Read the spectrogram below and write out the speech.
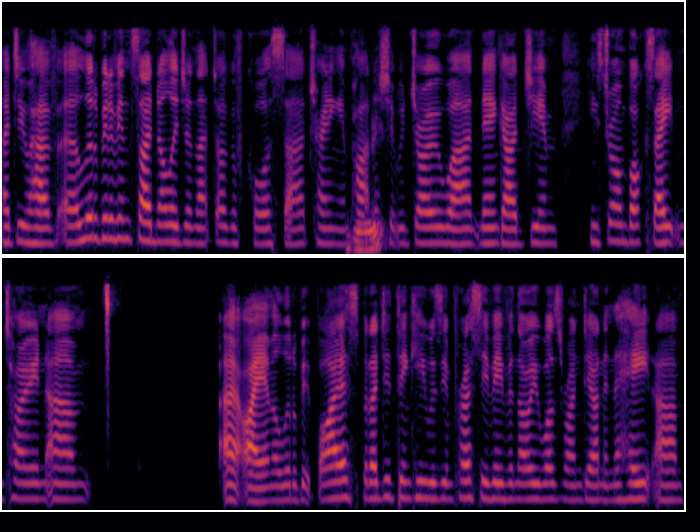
I do have a little bit of inside knowledge on that dog, of course, uh, training in partnership with Joe uh, Nangar Jim. He's drawn box eight and tone. Um, I, I, am a little bit biased, but I did think he was impressive, even though he was run down in the heat. Um,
